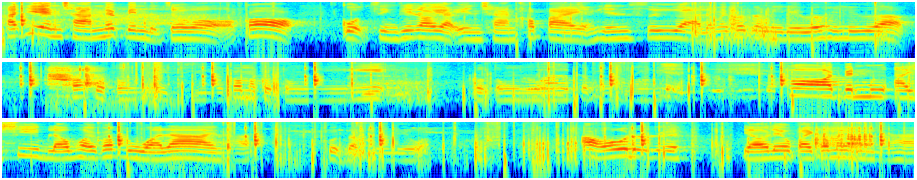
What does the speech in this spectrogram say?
ใครที่เอนชานไม่เป็นเดี๋ยวจะบอกก็กดสิ่งที่เราอยากเอนชานเข้าไปอย่างเช่นเสื้อแล้วมันก็จะมีเลเวลให้เลือก ก็กดตรงนี้อีกทีแล้วก็มากดตรงนี้ กดตรงนี้กดตรงนี้พลอยเป็นมืออาชีพแล้วพลอยก็รัวได้นะคะ กดแบบเร็วๆอะเอาเดี๋ยวเลยเดี๋ยวเร็วไปก็ไม่ดีนะคะ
